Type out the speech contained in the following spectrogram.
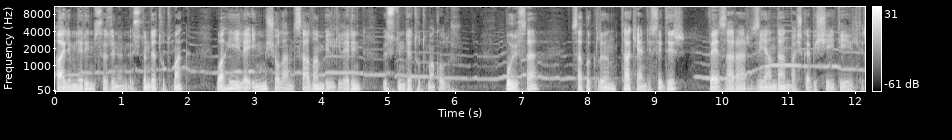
alimlerin sözünün üstünde tutmak, vahiy ile inmiş olan sağlam bilgilerin üstünde tutmak olur. Buysa sapıklığın ta kendisidir ve zarar ziyandan başka bir şey değildir.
